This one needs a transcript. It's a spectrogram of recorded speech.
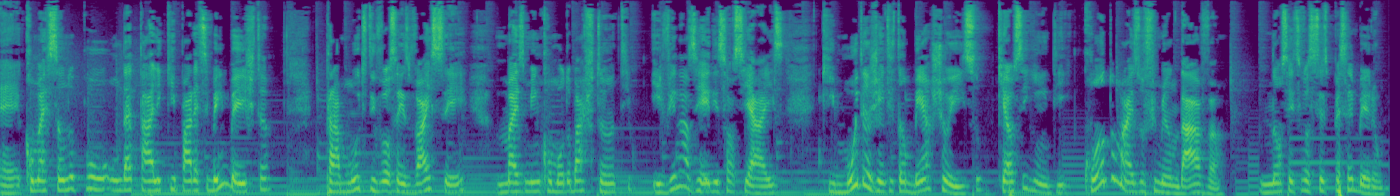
É, começando por um detalhe que parece bem besta, para muitos de vocês vai ser, mas me incomodou bastante e vi nas redes sociais que muita gente também achou isso, que é o seguinte, quanto mais o filme andava, não sei se vocês perceberam,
